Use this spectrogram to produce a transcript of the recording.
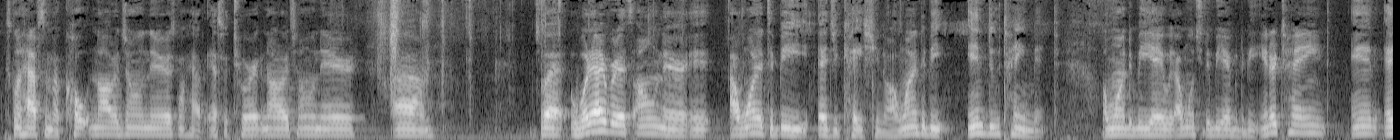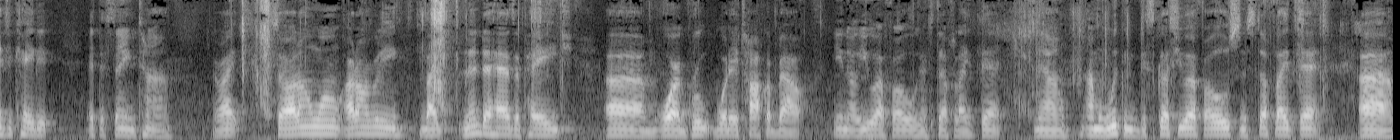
it's gonna have some occult knowledge on there. It's gonna have esoteric knowledge on there. Um, but whatever it's on there, it, I want it to be educational. I want it to be entertainment. I want to be able. I want you to be able to be entertained and educated at the same time. All right. So I don't want. I don't really like. Linda has a page um, or a group where they talk about you know UFOs and stuff like that. Now, I mean, we can discuss UFOs and stuff like that, uh,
